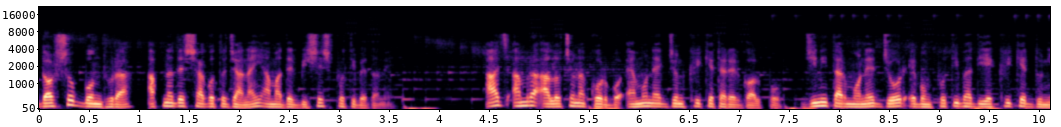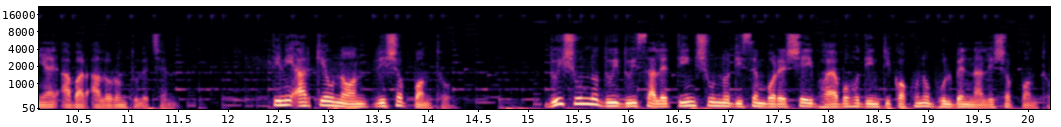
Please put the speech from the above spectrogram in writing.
দর্শক বন্ধুরা, আপনাদের স্বাগত জানাই আমাদের বিশেষ প্রতিবেদনে। আজ আমরা আলোচনা করব এমন একজন ক্রিকেটারের গল্প, যিনি তার মনের জোর এবং প্রতিভা দিয়ে ক্রিকেট দুনিয়ায় আবার আলোড়ন তুলেছেন। তিনি আর কেউ নন ঋষভ পন্থ। দুই শূন্য দুই দুই সালে তিন শূন্য ডিসেম্বরের সেই ভয়াবহ দিনটি কখনো ভুলবেন না ঋষভ পন্থ।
